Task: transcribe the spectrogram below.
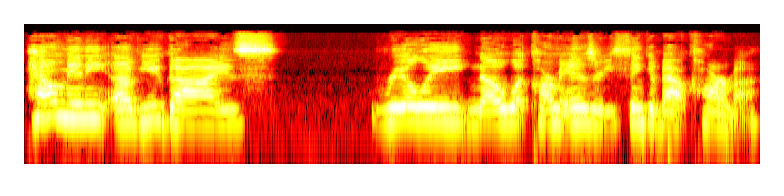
How many of you guys really know what karma is or you think about karma?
